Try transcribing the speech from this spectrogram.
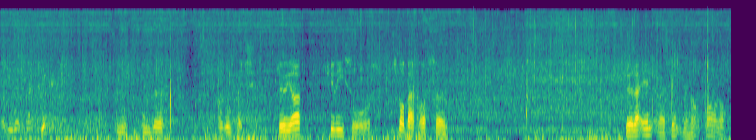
And you watch that cook. And uh, I'll go fetch. Here chili sauce. It's not that hot, so stir that in, and I think we're not far off.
